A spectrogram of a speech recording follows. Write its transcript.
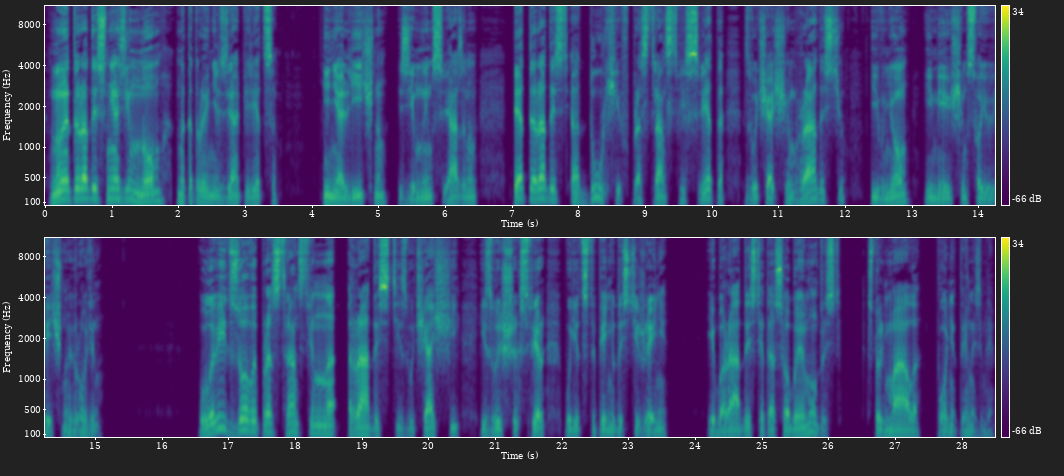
Но эта радость не о земном, на которое нельзя опереться, и не о личном, земным связанном. Это радость о духе в пространстве света, звучащем радостью и в нем имеющем свою вечную родину. Уловить зовы пространственно радости, звучащей из высших сфер, будет ступенью достижения, ибо радость — это особая мудрость, столь мало понятая на земле.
